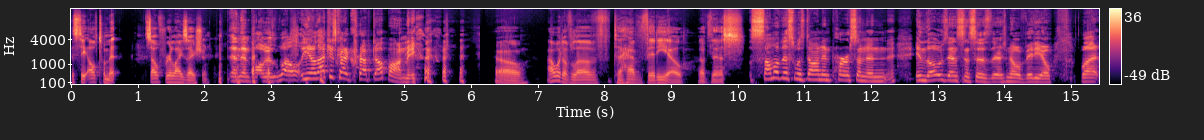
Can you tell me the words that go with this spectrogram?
it's the ultimate self realization. And then Paul goes, Well, you know, that just kind of crept up on me. Oh, I would have loved to have video of this. some of this was done in person and in those instances there's no video but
